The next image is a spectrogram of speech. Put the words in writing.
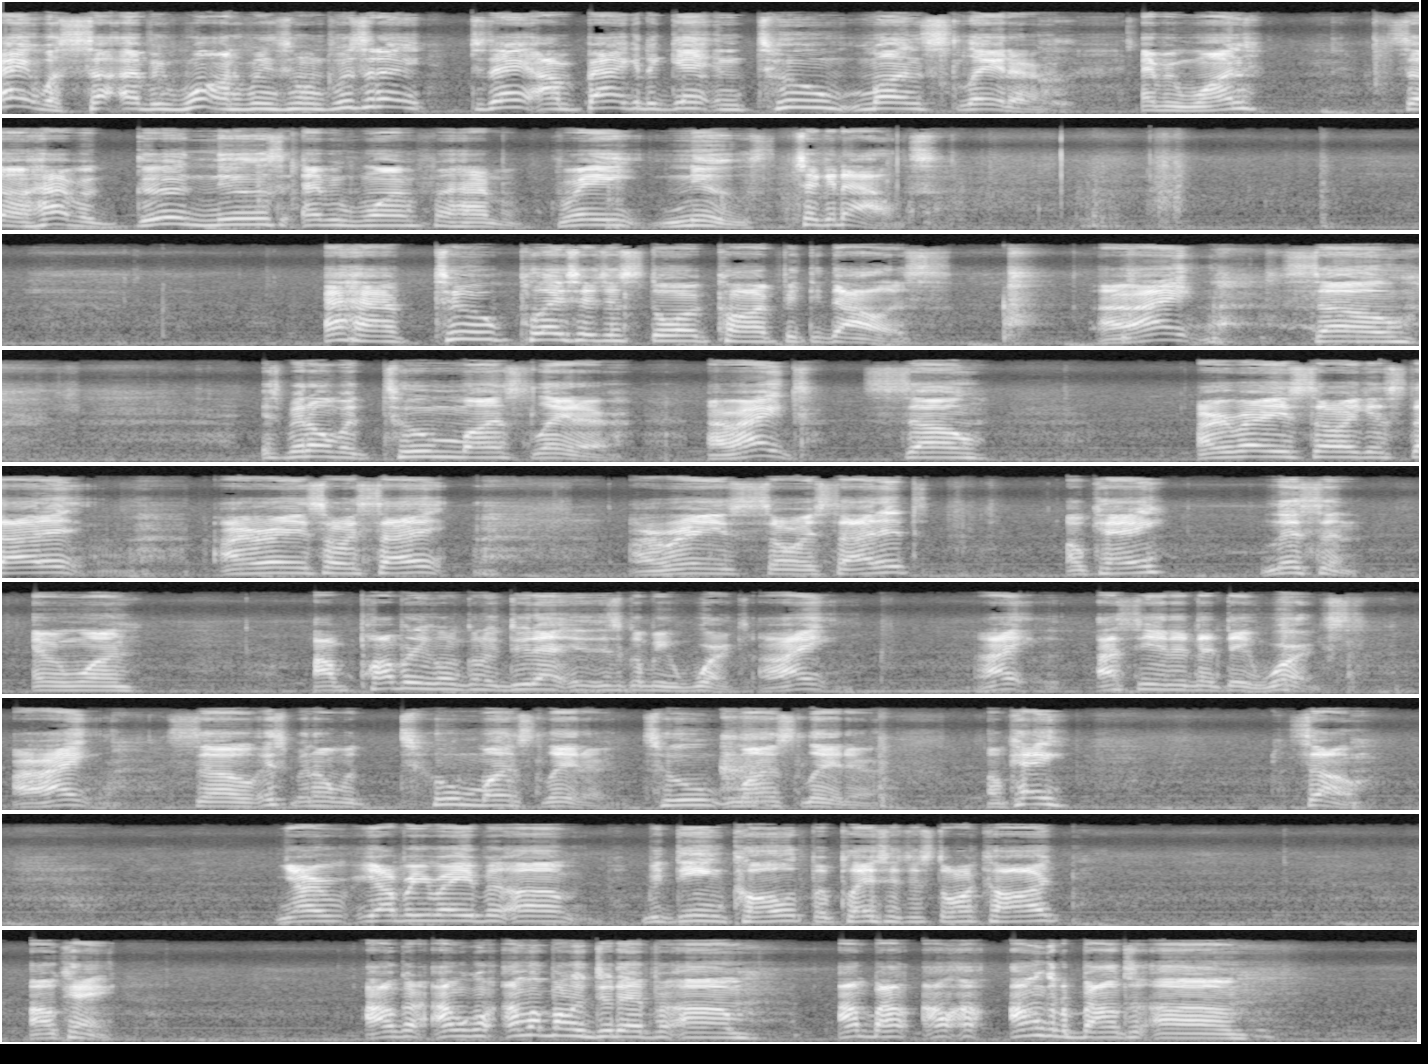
Hey, what's up, everyone? Today? Today, I'm back again in two months later, everyone. So, have a good news, everyone. For have great news. Check it out. I have two PlayStation Store card fifty dollars. All right. So, it's been over two months later. All right. So, are you ready? So I get started. Are you ready? So excited? Are you ready? So excited? Okay. Listen, everyone. I'm probably gonna do that. It's gonna be work. All right. All right. I see it in that day works. All right. So it's been over two months later. Two months later. Okay. So y'all y'all be ready to um redeem code for PlayStation Store card? Okay. I'm gonna I'm gonna I'm about to do that for um I'm about I'm, I'm gonna about to um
